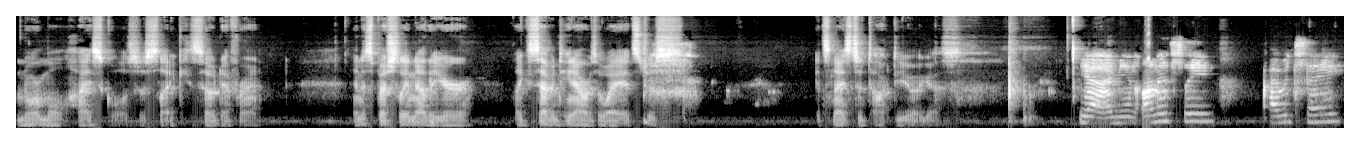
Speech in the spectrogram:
normal high school is just like so different. And especially now that you're like 17 hours away it's just it's nice to talk to you i guess. Yeah, I mean, honestly, I would say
